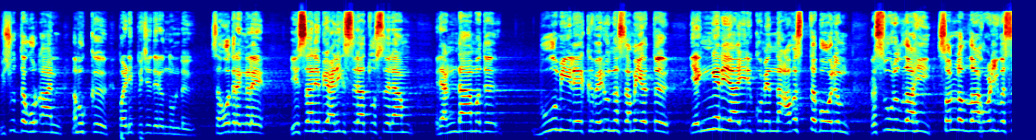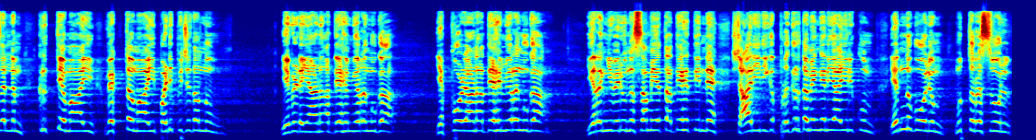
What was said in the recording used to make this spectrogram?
വിശുദ്ധ ഖുർആൻ നമുക്ക് പഠിപ്പിച്ചു തരുന്നുണ്ട്. സഹോദരങ്ങളെ ഈസാ നബി അലി സ്വലാത്തു വസ്സലാം രണ്ടാമത് ഭൂമിയിലേക്ക് വരുന്ന സമയത്ത് എങ്ങനെയായിരിക്കുമെന്ന അവസ്ഥ പോലും റസൂലുല്ലാഹി സൊല്ലാഹു അലൈ വസ്ല്ലം കൃത്യമായി വ്യക്തമായി പഠിപ്പിച്ചു തന്നു. എവിടെയാണ് അദ്ദേഹം ഇറങ്ങുക? എപ്പോഴാണ് അദ്ദേഹം ഇറങ്ങുക? ഇറങ്ങി വരുന്ന സമയത്ത് അദ്ദേഹത്തിന്റെ ശാരീരിക പ്രകൃതം എങ്ങനെയായിരിക്കും എന്നുപോലും മുത്ത് റസൂൽ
